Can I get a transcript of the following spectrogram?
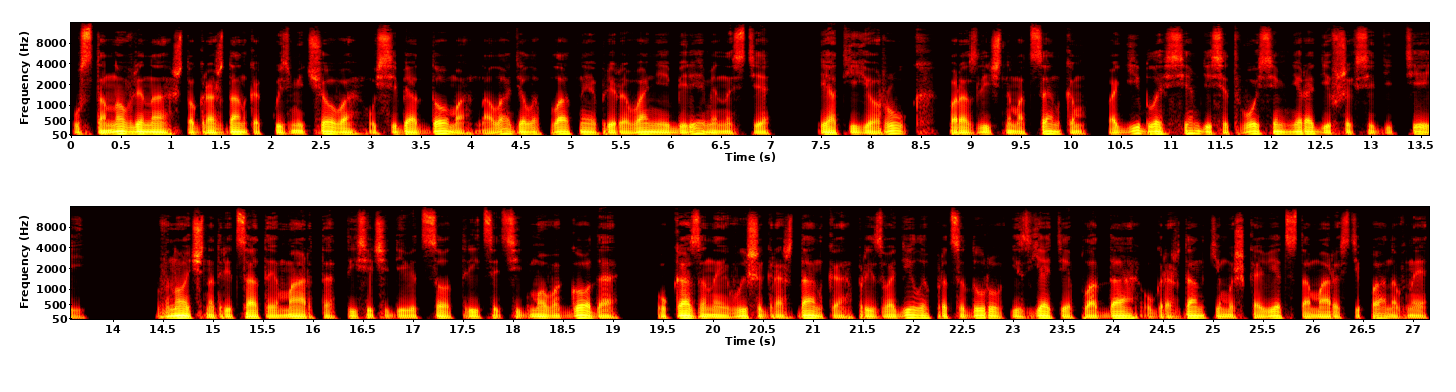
Установлено, что гражданка Кузьмичева у себя дома наладила платное прерывание беременности, и от ее рук, по различным оценкам, погибло 78 неродившихся детей. В ночь на 30 марта 1937 года указанная выше гражданка производила процедуру изъятия плода у гражданки Мышковец Тамары Степановны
